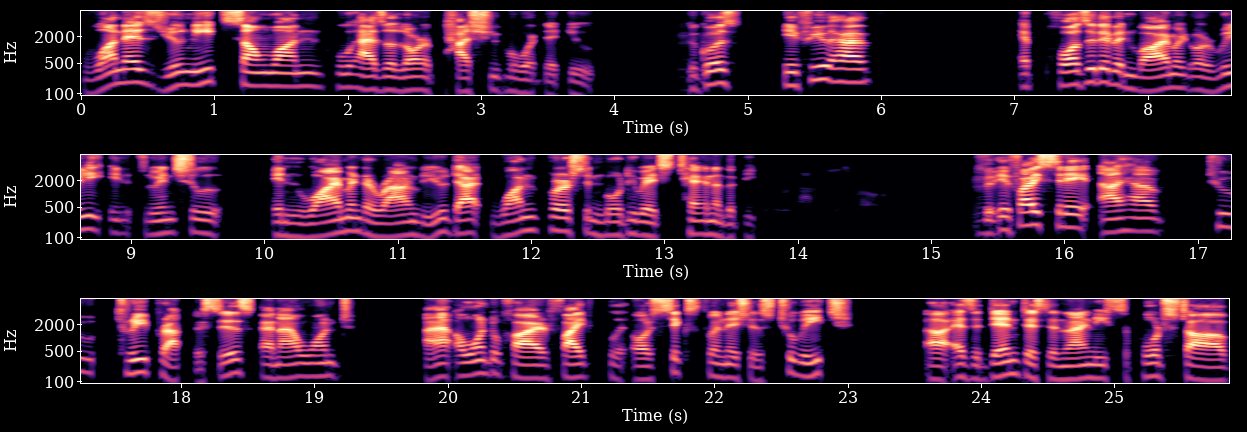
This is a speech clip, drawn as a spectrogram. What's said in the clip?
One is you need someone who has a lot of passion for what they do. Mm-hmm. Because if you have a positive environment or really influential environment around you, that one person motivates 10 other people around you as well. So Mm-hmm. if I say I have two, three practices and I want, I, I want to hire five cl- or six clinicians, two each, uh, as a dentist, and I need support staff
